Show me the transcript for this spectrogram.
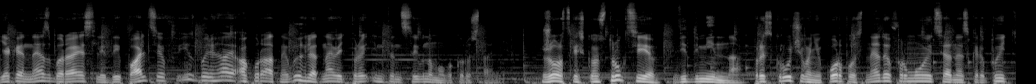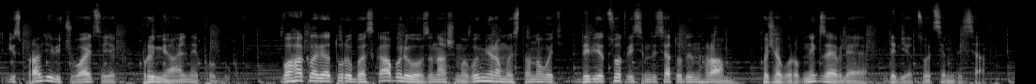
яке не збирає сліди пальців і зберігає акуратний вигляд навіть при інтенсивному використанні. Жорсткість конструкції відмінна. При скручуванні корпус не деформується, не скрипить і справді відчувається як преміальний продукт. Вага клавіатури без кабелю за нашими вимірами становить 981 грам, хоча виробник заявляє 970.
